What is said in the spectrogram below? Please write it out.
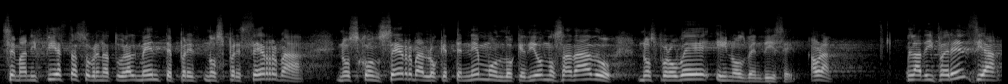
se manifiesta sobrenaturalmente, nos preserva, nos conserva lo que tenemos, lo que Dios nos ha dado, nos provee y nos bendice. Ahora, la diferencia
